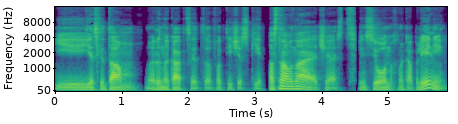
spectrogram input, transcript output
И если там рынок акций это фактически основная часть пенсионных накоплений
